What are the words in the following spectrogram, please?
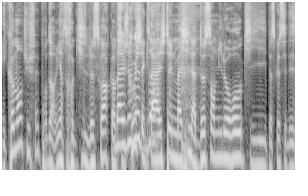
Mais comment tu fais pour dormir tranquille le soir quand Bah, tu je couches et que tu as acheté une machine à 200 000 euros qui... parce que c'est des,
